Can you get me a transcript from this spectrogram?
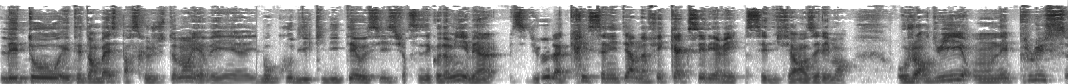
Les taux étaient en baisse parce que justement il y avait beaucoup de liquidités aussi sur ces économies. Eh bien, si tu veux, la crise sanitaire n'a fait qu'accélérer ces différents éléments. Aujourd'hui, on est plus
